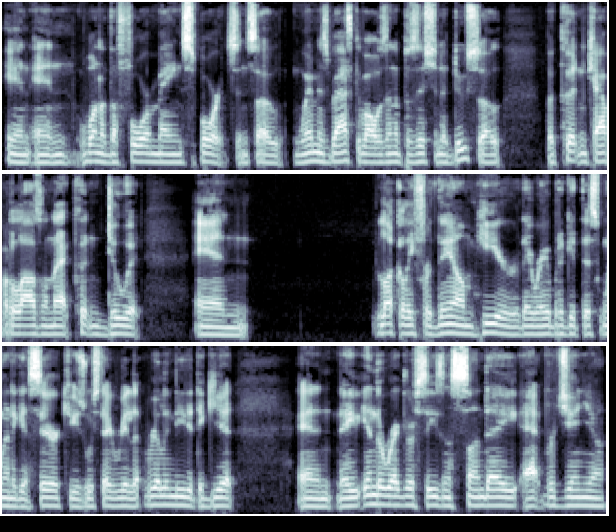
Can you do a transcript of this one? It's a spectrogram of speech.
in in one of the four main sports. And so women's basketball was in a position to do so, but couldn't capitalize on that, couldn't do it. And luckily for them here, they were able to get this win against Syracuse, which they really really needed to get. And they in the regular season Sunday at Virginia.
